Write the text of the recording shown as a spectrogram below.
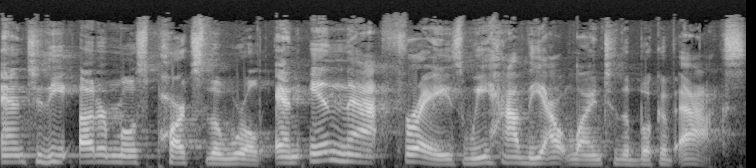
and to the uttermost parts of the world. And in that phrase, we have the outline to the book of Acts.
